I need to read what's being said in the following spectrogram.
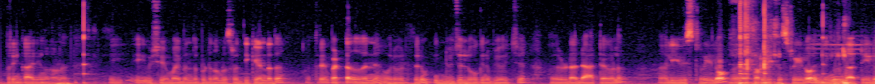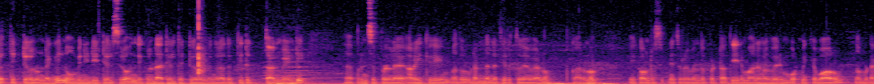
ഇത്രയും കാര്യങ്ങളാണ് ഈ ഈ വിഷയവുമായി ബന്ധപ്പെട്ട് നമ്മൾ ശ്രദ്ധിക്കേണ്ടത്. എത്രയും പെട്ടെന്ന് തന്നെ ഓരോരുത്തരും ഇൻഡിവിജ്വൽ ലോഗിൻ ഉപയോഗിച്ച് അവരുടെ ഡാറ്റകൾ ലീവ് ഹിസ്റ്ററിയിലോ സർവീസ് ഹിസ്റ്ററിയിലോ എന്തെങ്കിലും ഡാറ്റയിൽ തെറ്റുകളുണ്ടെങ്കിൽ നോമിനി ഡീറ്റെയിൽസിലോ എന്തെങ്കിലും ഡാറ്റയിൽ തെറ്റുകളുണ്ടെങ്കിൽ അത് തിരുത്താൻ വേണ്ടി പ്രിൻസിപ്പളിനെ അറിയിക്കുകയും അത് ഉടൻ തന്നെ തിരുത്തുകയും വേണം. കാരണം ഈ കൗണ്ടർ സിഗ്നേച്ചറുമായി ബന്ധപ്പെട്ട തീരുമാനങ്ങൾ വരുമ്പോൾ മിക്കവാറും നമ്മുടെ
